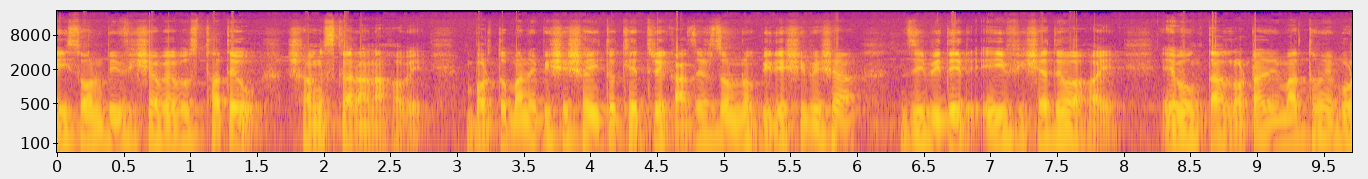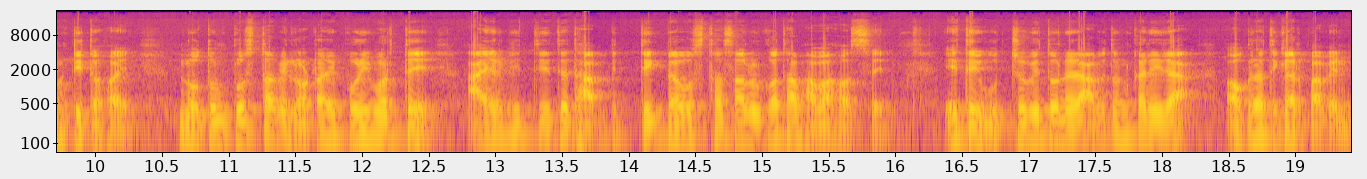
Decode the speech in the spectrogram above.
এই সনবি ভিসা ব্যবস্থাতেও সংস্কার আনা হবে। বর্তমানে বিশেষায়িত ক্ষেত্রে কাজের জন্য বিদেশি পেশাজীবীদের এই ভিসা দেওয়া হয়। এবং তা লটারির মাধ্যমে বণ্টিত হয়। নতুন প্রস্তাবে লটারি পরিবর্তে আয়ের ভিত্তিতে ধাপভিত্তিক ব্যবস্থা চালুর কথা ভাবা হচ্ছে। এতে উচ্চ বেতনের আবেদনকারীরা অগ্রাধিকার পাবেন।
